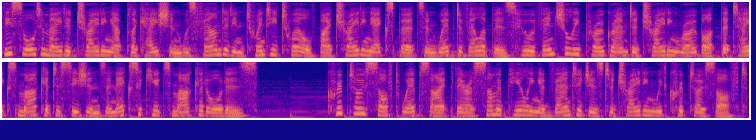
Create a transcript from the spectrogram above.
This automated trading application was founded in 2012 by trading experts and web developers who eventually programmed a trading robot that takes market decisions and executes market orders. CryptoSoft website There are some appealing advantages to trading with CryptoSoft.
